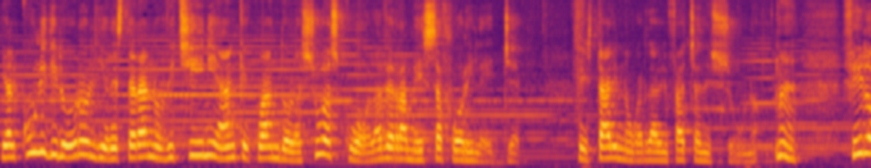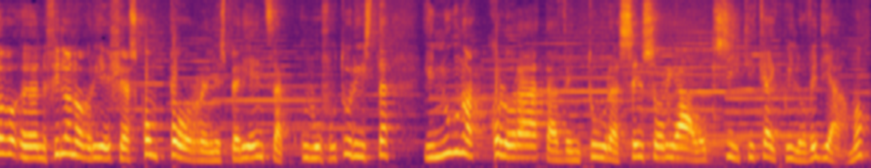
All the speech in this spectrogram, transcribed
e alcuni di loro gli resteranno vicini anche quando la sua scuola verrà messa fuori legge. E Stalin non guardava in faccia nessuno. Filonov riesce a scomporre l'esperienza cubo-futurista in una colorata avventura sensoriale e psichica, e qui lo vediamo,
